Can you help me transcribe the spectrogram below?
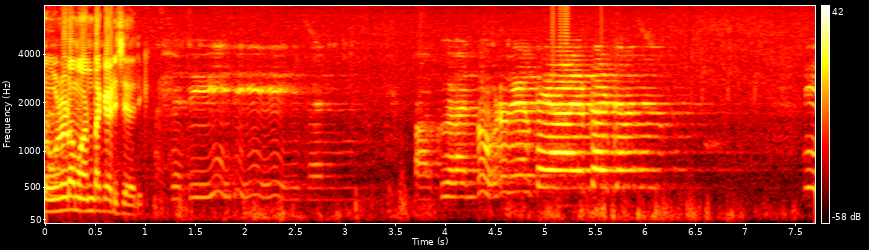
തൂളിയുടെ മണ്ടൊക്കെ അടിച്ചായിരിക്കും. വാക്കുകളൻപോട് കേൾക്കയായ കാറ്റവന് നീ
